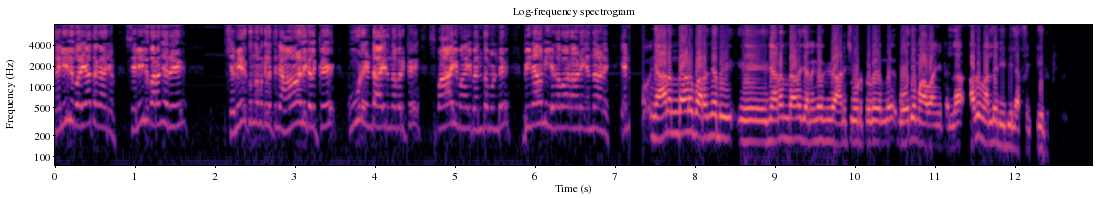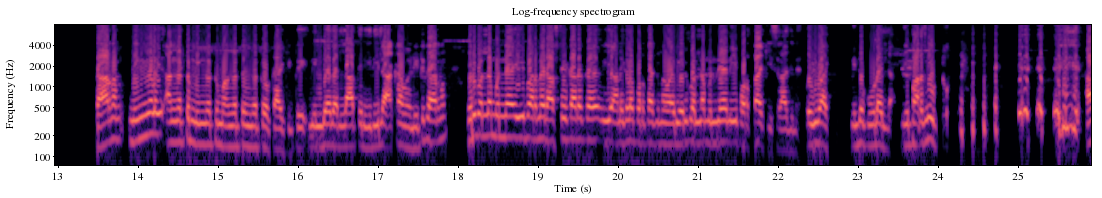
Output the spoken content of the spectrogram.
സലീൽ പറയാത്ത കാര്യം. സലീൽ പറഞ്ഞത് ഷമീർ കുന്നമംഗലത്തിന്റെ ആളുകൾക്ക് കൂടെ ഉണ്ടായിരുന്നവർക്ക് സ്പായുമായി ബന്ധമുണ്ട്. ബിനാമി ഇടപാടാണ് എന്നാണ് ഞാൻ എന്താണ് പറഞ്ഞത്? ഞാൻ എന്താണ് ജനങ്ങൾക്ക് കാണിച്ചു കൊടുത്തത് എന്ന് ബോധ്യമാവാഞ്ഞിട്ടല്ല. അത് നല്ല രീതിയിൽ എഫക്ട് ചെയ്തിട്ടുണ്ട്. കാരണം നിങ്ങൾ അങ്ങോട്ടും ഇങ്ങോട്ടും അങ്ങോട്ടും ഇങ്ങോട്ടും ഒക്കെ ആക്കിയിട്ട് നിന്റേതല്ലാത്ത രീതിയിലാക്കാൻ വേണ്ടിയിട്ട് കാരണം ഒരു കൊല്ലം മുന്നേ ഈ പറഞ്ഞ രാഷ്ട്രീയക്കാരൊക്കെ ഈ അണികളെ പുറത്താക്കുന്ന മാതിരി ഒരു കൊല്ലം മുന്നേ നീ പുറത്താക്കി സിറാജിനെ. ഒഴിവാക്കി. നിന്റെ കൂടെ ഇല്ല നീ പറഞ്ഞു വിട്ടു. ആ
